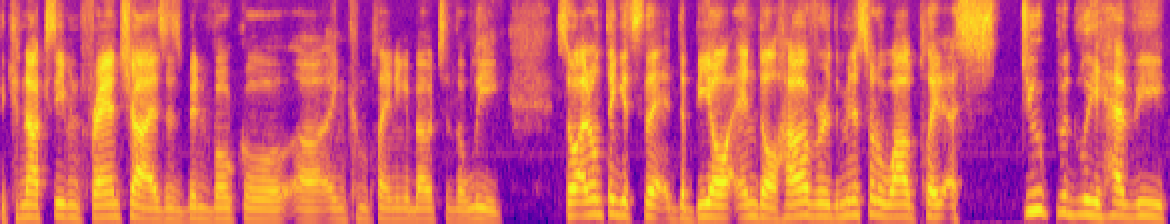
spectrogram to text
the Canucks even franchise has been vocal uh, in complaining about to the league. So I don't think it's the the be all end all. However, the Minnesota Wild played a stupidly heavy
